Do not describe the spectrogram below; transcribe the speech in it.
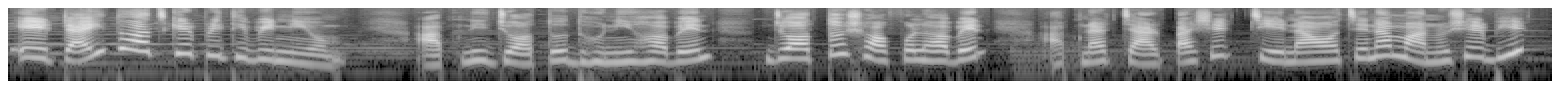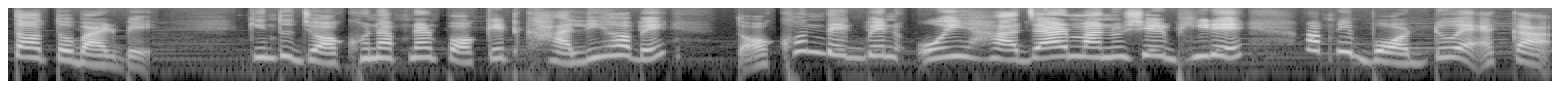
এটাই তো আজকের পৃথিবীর নিয়ম। আপনি যত ধনী হবেন, যত সফল হবেন, আপনার চারপাশের চেনা অচেনা মানুষের ভিড় তত বাড়বে। কিন্তু যখন আপনার পকেট খালি হবে, তখন দেখবেন ওই হাজার মানুষের ভিড়ে আপনি বড্ড একা।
